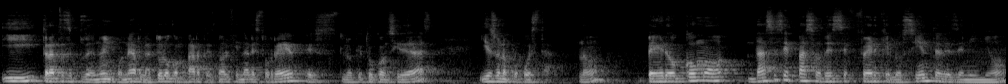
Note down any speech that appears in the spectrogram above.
y tratas pues, de, no imponerla, tú lo compartes, ¿no? Al final es tu red, es lo que tú consideras y es una propuesta, ¿no? Pero cómo das ese paso de ese Fer que lo siente desde niño,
